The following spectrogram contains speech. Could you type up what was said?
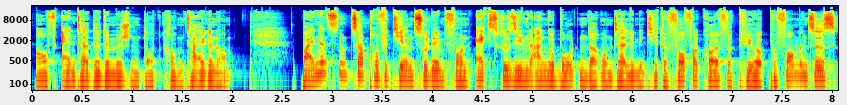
auf enterthedivision.com teilgenommen. Binance-Nutzer profitieren zudem von exklusiven Angeboten, darunter limitierte Vorverkäufe für Performances,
